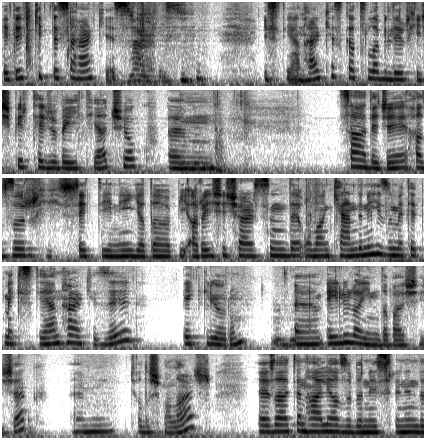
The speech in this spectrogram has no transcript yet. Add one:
Hedef kitlesi herkes. Herkes. İsteyen herkes katılabilir. Hiçbir tecrübeye ihtiyaç yok. Ee, sadece hazır hissettiğini ya da bir arayış içerisinde olan kendine hizmet etmek isteyen herkesi bekliyorum. Hı hı. Ee, Eylül ayında başlayacak çalışmalar. Ee, zaten hali hazırda Nesrin'in de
